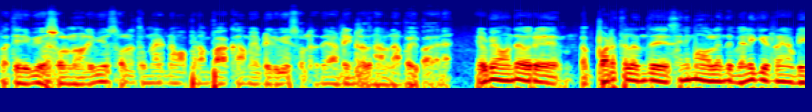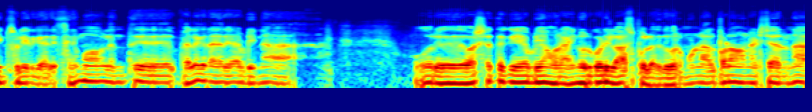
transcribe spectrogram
பத்து ரிவ்யூ சொல்லணும் ரிவ்யூ சொல்கிறதுக்கு முன்னாடி நம்ம படம் பார்க்காம எப்படி ரிவ்யூ சொல்கிறது அப்படின்றதுனால நான் போய் பார்க்குறேன். எப்படியும் வந்து ஒரு படத்துலேருந்து சினிமாவிலேருந்து விலகிடுறேன் அப்படின்னு சொல்லியிருக்காரு. சினிமாவிலேருந்து விலகுறாரு அப்படின்னா ஒரு வருஷத்துக்கு எப்படியும் ஒரு ஐநூறு கோடி லாஸ் போகுது ஒரு மூணு நாள் படம் நடிச்சாருன்னா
